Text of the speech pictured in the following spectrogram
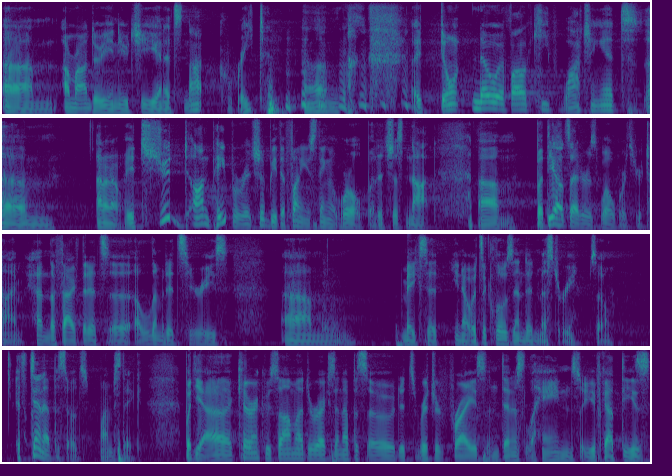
um, Armando Iannucci, and it's not great. Um, I don't know if I'll keep watching it. Um, I don't know. It should, on paper, it should be the funniest thing in the world, but it's just not. Um, but The Outsider is well worth your time, and the fact that it's a, a limited series um, makes it, you know, it's a close-ended mystery. So it's 10 episodes, my mistake. But yeah, uh, Karyn Kusama directs an episode. It's Richard Price and Dennis Lehane. So you've got these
